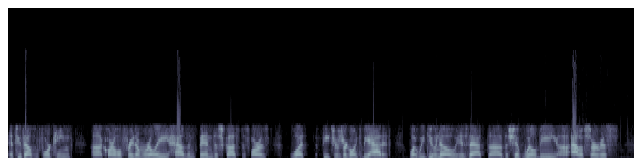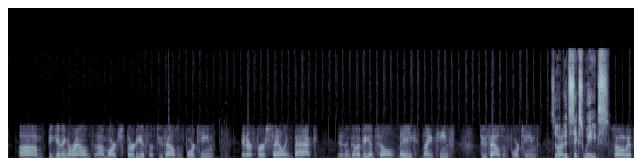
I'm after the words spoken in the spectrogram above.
and 2014 uh, Carnival Freedom really hasn't been discussed as far as what features are going to be added. What we do know is that uh, the ship will be uh, out of service um, beginning around uh, March 30th of 2014, mm-hmm. and our first sailing back isn't going to be until May 19th, 2014. So but, a good six weeks. So it's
